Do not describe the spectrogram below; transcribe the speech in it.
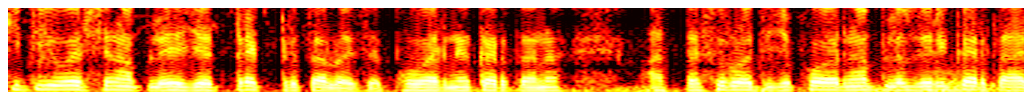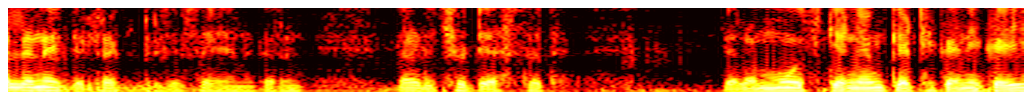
किती वर्षानं आपल्या ह्याच्यात ट्रॅक्टर चालवायचं आहे फवारण्या करताना आत्ता सुरुवातीच्या फवारण्या आपल्याला जरी करता आल्या नाही त्या ट्रॅक्टरच्या सहाय्यानं कारण झाडं छोटे असतात. त्याला मोजक्या नेमक्या ठिकाणी काही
